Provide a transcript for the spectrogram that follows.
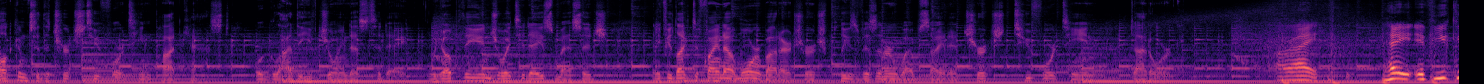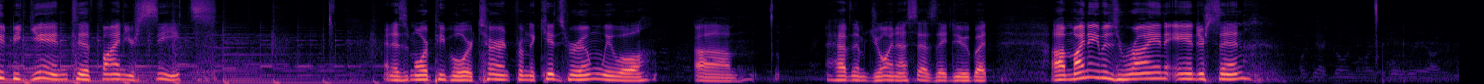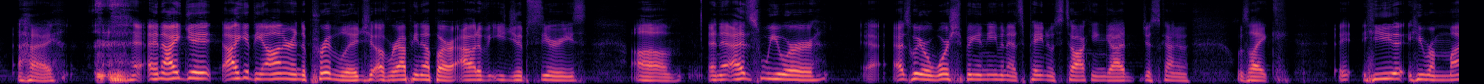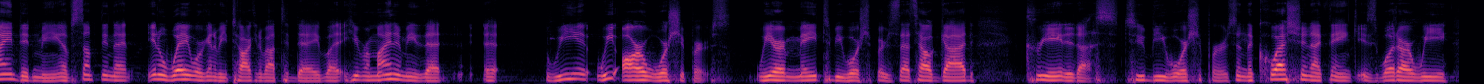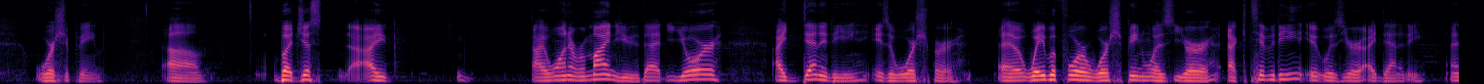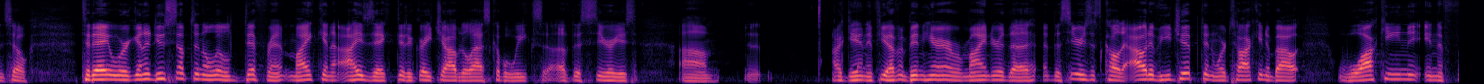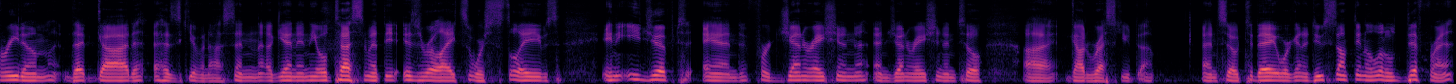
Welcome to the Church 214 podcast. We're glad that you've joined us today. We hope that you enjoyed today's message. And if you'd like to find out more about our church, please visit our website at church214.org. All right. Hey, if you could begin to find your seats. And as more people return from the kids' room, we will um, have them join us as they do. But uh, my name is Ryan Anderson. Hi. and I get I get the honor and the privilege of wrapping up our Out of Egypt series. Um, and as we were as we were worshiping, and even as Peyton was talking, God just kind of was like he he reminded me of something that in a way we're going to be talking about today. But he reminded me that uh, we we are worshipers. We are made to be worshipers. That's how God created us to be worshipers. And the question I think is, what are we worshiping? Um, but just I I want to remind you that your identity is a worshiper. Uh, way before worshiping was your activity, it was your identity. And so today we're going to do something a little different. Mike and Isaac did a great job the last couple weeks of this series. Um, again, if you haven't been here, a reminder the, the series is called Out of Egypt, and we're talking about walking in the freedom that God has given us. And again, in the Old Testament, the Israelites were slaves in Egypt and for generation and generation until uh, God rescued them. And so today we're going to do something a little different.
